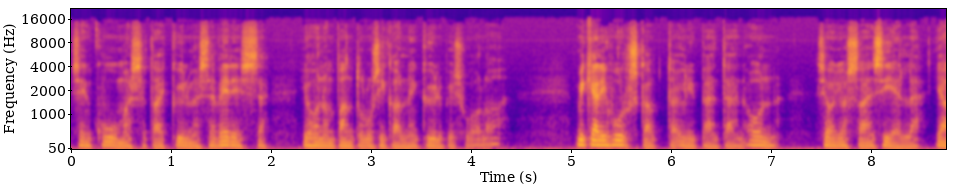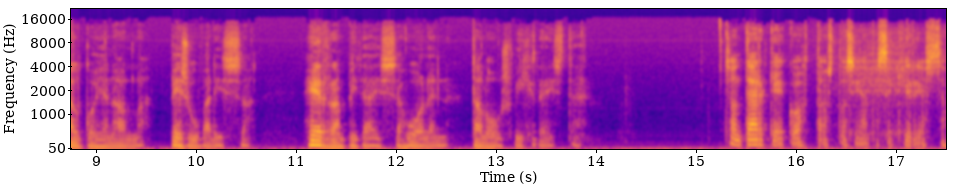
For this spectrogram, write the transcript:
sen kuumassa tai kylmässä vedessä, johon on pantu lusikallinen kylpysuolaa. Mikäli hurskautta ylipäätään on, se on jossain siellä jalkojen alla, pesuvadissa, Herran pitäessä huolen talousvihreistään. Se on tärkeä kohtaus tosiaan tässä kirjassa.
